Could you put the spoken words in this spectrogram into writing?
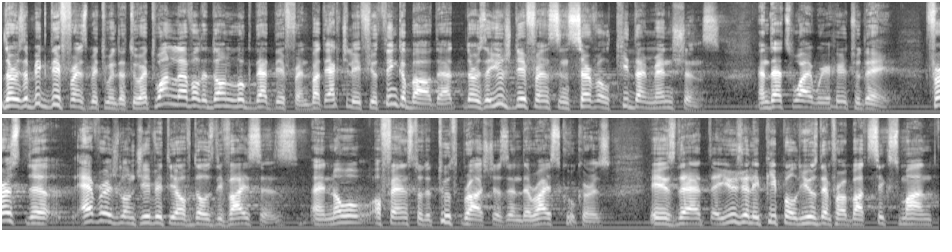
There is a big difference between the two. At one level, they don't look that different, but actually, if you think about that, there's a huge difference in several key dimensions, and that's why we're here today. First, the average longevity of those devices, and no offense to the toothbrushes and the rice cookers, is that uh, usually people use them for about six months.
